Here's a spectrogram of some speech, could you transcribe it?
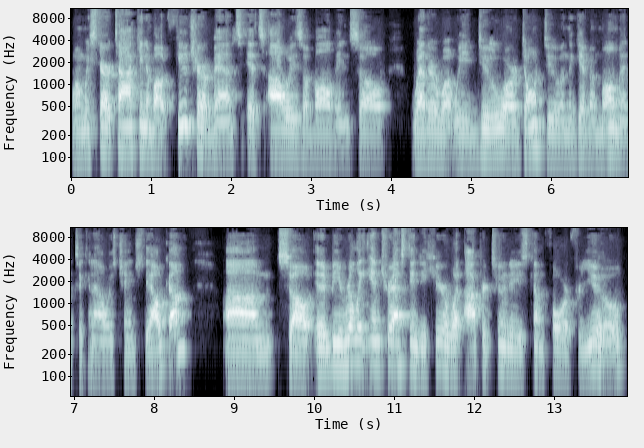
when we start talking about future events, it's always evolving. So whether what we do or don't do in the given moment, it can always change the outcome. Um, so it'd be really interesting to hear what opportunities come forward for you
